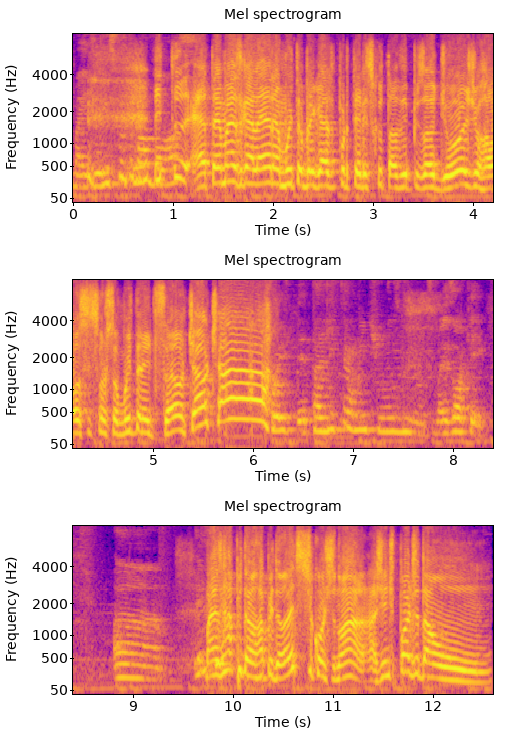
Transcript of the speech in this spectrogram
mas eu escuto uma voz. Então, é, até mais, galera. Muito obrigado por ter escutado o episódio de hoje. O Raul se esforçou muito na edição. Tchau, tchau! Foi, tá literalmente uns minutos, mas ok. Ele Mas rapidão, rapidão, antes de continuar, a gente pode dar um,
